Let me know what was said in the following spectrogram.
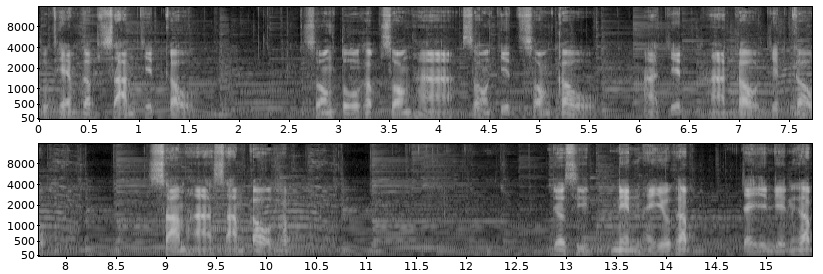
ตัวแถมครับสามเจ็ดเก้าสองตัวครับสองหาสองเจ็ดสองเก้า หาเจ็ดหาเก้าเจ็ดเก้าสามหาสามเก้าครับ เดี๋ยวสิเน้นให้อยู่ครับ ใจเย็นๆครับ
